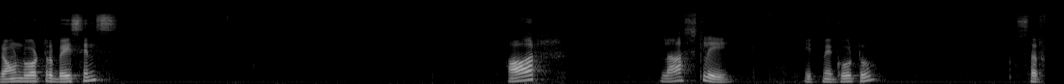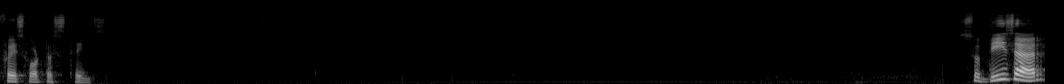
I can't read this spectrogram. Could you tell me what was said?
groundwater basins or lastly it may go to surface water streams. So, these are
